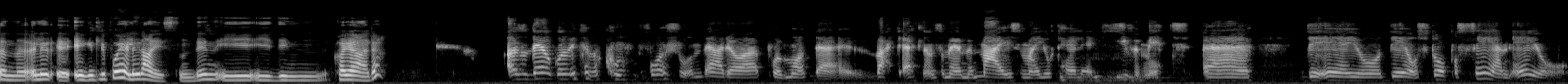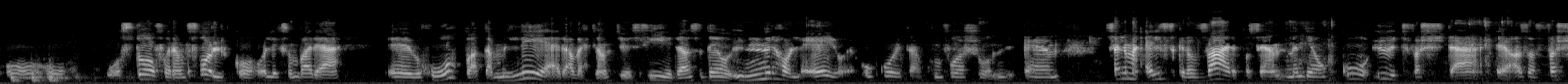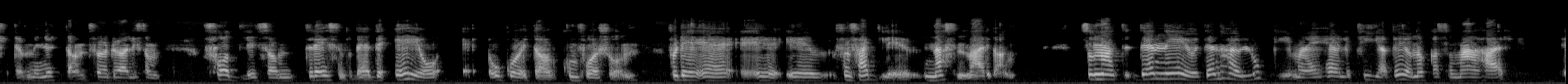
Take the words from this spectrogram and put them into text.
denne Eller eh, egentlig på hele reisen din i, i din karriere? Altså Det å gå utover komfortsonen, det har jo på en måte vært et eller annet som er med meg, som jeg har gjort hele livet mitt. Eh, det er jo Det å stå på scenen er jo å, å, å stå foran folk og, og liksom bare eh, håpe at de ler av et eller annet du sier. Altså det å underholde er jo å gå ut av komfortsonen. Eh, selv om jeg elsker å være på scenen, men det å gå ut første, eh, altså første minuttene før du har liksom fått litt sånn dreisen på det, det er jo å gå ut av komfortsonen. For det er, er, er forferdelig nesten hver gang. Sånn at den, jo, den har jo ligget i meg hele tida. Det er jo noe som jeg har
